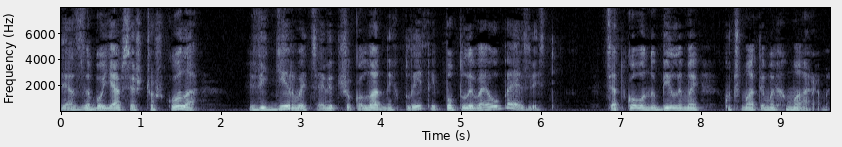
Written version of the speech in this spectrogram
Я забоявся, що школа відірветься від шоколадних плит і попливе у безвість, цятковано білими кучматими хмарами,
